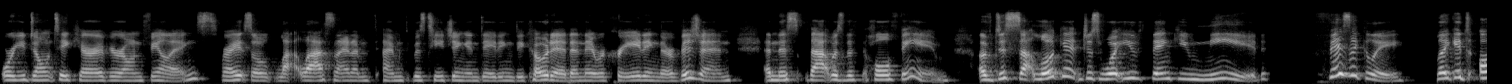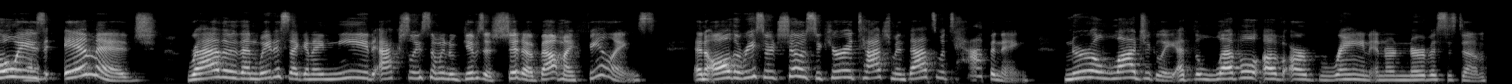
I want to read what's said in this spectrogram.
or you don't take care of your own feelings, right? So la- last night I'm I was teaching and dating decoded and they were creating their vision. And this that was the whole theme of just look at just what you think you need physically. Like it's always image rather than wait a second, I need actually someone who gives a shit about my feelings. And all the research shows secure attachment, that's what's happening neurologically at the level of our brain and our nervous system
